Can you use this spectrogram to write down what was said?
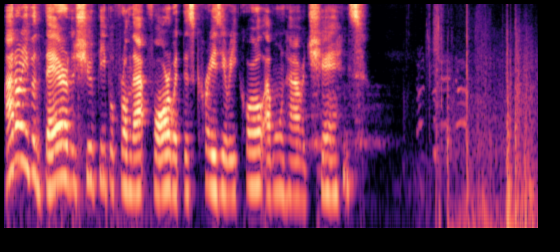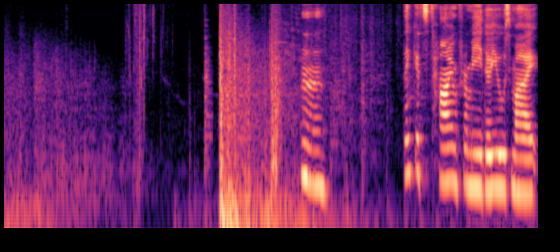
I don't even dare to shoot people from that far with this crazy recoil. I won't have a chance. Hmm. think it's time for me to use my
